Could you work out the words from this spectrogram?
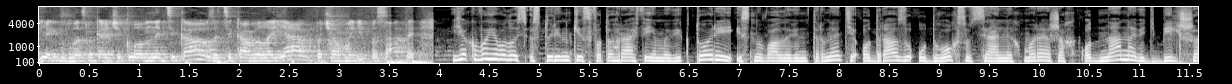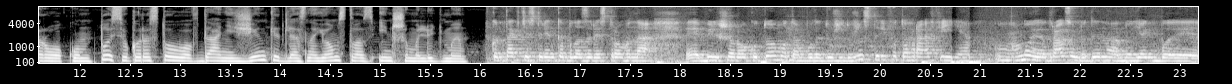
якби, власне кажучи, клон не цікавив, зацікавила я, почав мені писати. Як виявилось, сторінки з фотографіями Вікторії існували в інтернеті одразу у двох соціальних мережах. Одна навіть більше року. Хтось використовував дані жінки для знайомства з іншими людьми. Вконтакті сторінка була зареєстрована е, більше року тому. Там були дуже дуже старі фотографії. Ну і одразу людина ну якби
